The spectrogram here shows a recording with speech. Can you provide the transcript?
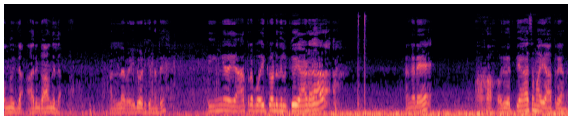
ഒന്നുമില്ല. ആരും കാണുന്നില്ല. നല്ല വെയിലും അടിക്കുന്നുണ്ട്. ഇങ്ങനെ യാത്ര പോയിക്കൊണ്ട് നിൽക്കുകയാണ്. അങ്ങനെ ആഹാ ഒരു വ്യത്യാസമായ യാത്രയാണ്.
